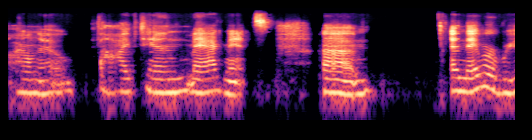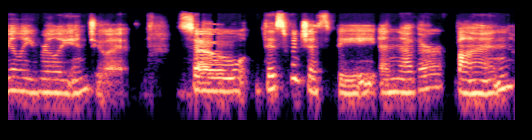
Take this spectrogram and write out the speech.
I don't know, five, 10 magnets. Um, and they were really, really into it. So this would just be another fun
